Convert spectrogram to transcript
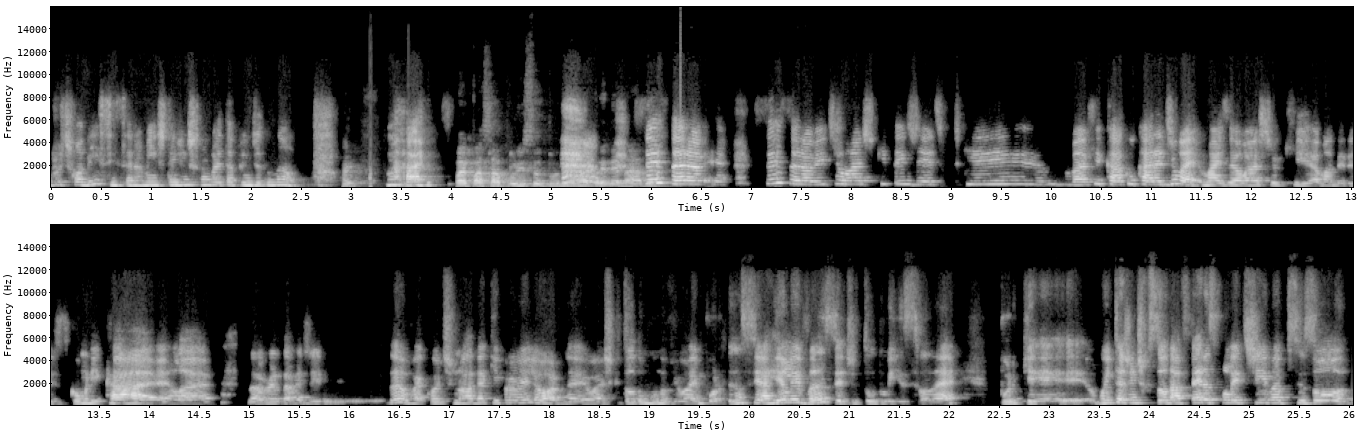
vou te falar bem sinceramente, tem gente que não vai ter aprendido, não. Mas... Vai passar por isso tudo e não vai aprender nada. Sinceramente, sinceramente, eu acho que tem gente que vai ficar com cara de ué, mas eu acho que a maneira de se comunicar, ela, na verdade, não, vai continuar daqui para melhor, né? Eu acho que todo mundo viu a importância e a relevância de tudo isso, né? Porque muita gente precisou dar férias coletivas, precisou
